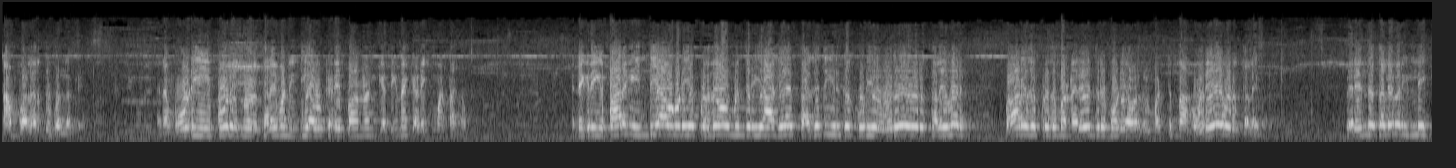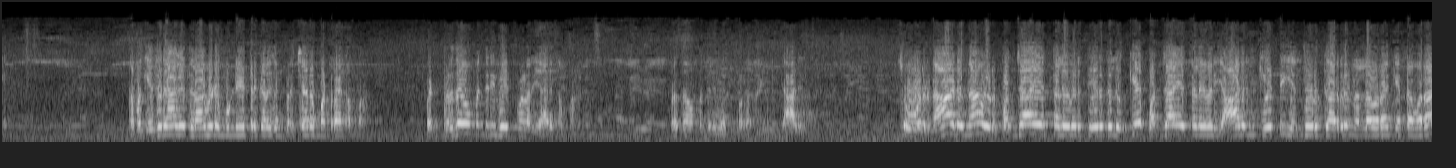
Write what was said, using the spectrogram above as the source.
நாம் வளர்ந்து கொள்ள வேண்டும். ஏன்னா மோடியை போல இன்னொரு தலைவன் இந்தியாவுக்கு கிடைப்பானான்னு கேட்டீங்கன்னா கிடைக்க மாட்டாங்க. இன்னைக்கு நீங்க பாருங்க இந்தியாவுடைய பிரதம மந்திரியாக தகுதி இருக்கக்கூடிய ஒரே ஒரு தலைவர் பாரத பிரதமர் நரேந்திர மோடி அவர்கள் மட்டும்தான். ஒரே ஒரு தலைவர். வேற எந்த தலைவர் இல்லைங்க. நமக்கு எதிராக திராவிட முன்னேற்ற கழகம் பிரச்சாரம் பண்றாங்கம்மா. பட் பிரதம மந்திரி வேட்பாளர் யாருங்கம்மா? பிரதம மந்திரி வேட்பாளர் யாரு? சோ ஒரு நாடுனா ஒரு பஞ்சாயத்து தலைவர் தேர்தலுக்கே பஞ்சாயத்து தலைவர் யாருன்னு கேட்டு எந்த ஊருக்காரரு நல்லவரா கெட்டவரா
